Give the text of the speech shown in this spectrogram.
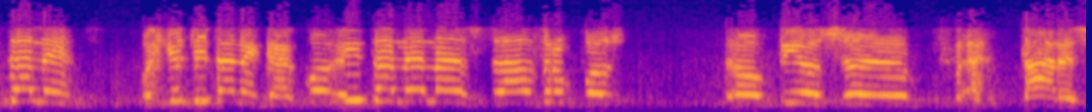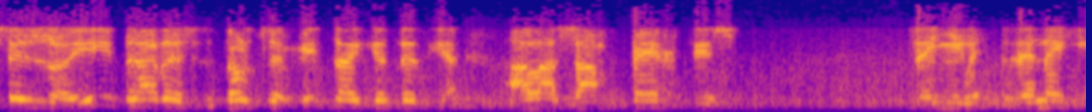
ήταν, όχι ότι ήταν κακό, ήταν ένας άνθρωπος ο οποίος ε, τ' άρεσε η ζωή, τ' άρεσε η Dolce Vita και τέτοια. Αλλά σαν παίχτης δεν, είναι- δεν έχει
